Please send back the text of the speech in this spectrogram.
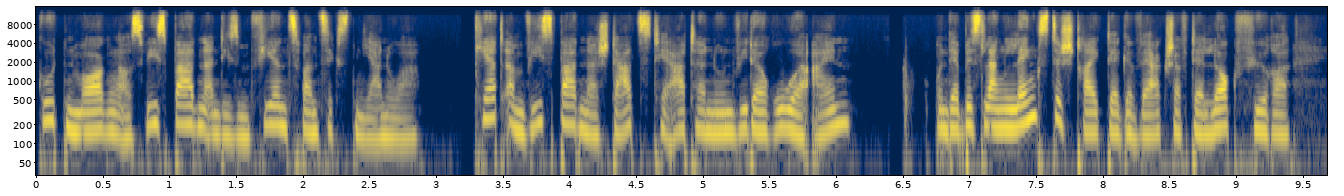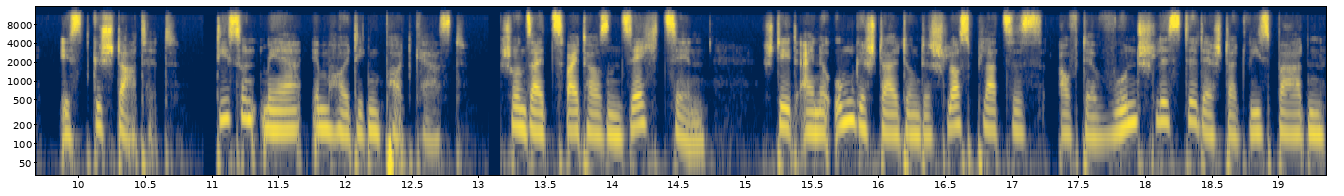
Guten Morgen aus Wiesbaden an diesem 24. Januar. Kehrt am Wiesbadener Staatstheater nun wieder Ruhe ein? Und der bislang längste Streik der Gewerkschaft der Lokführer ist gestartet. Dies und mehr im heutigen Podcast. Schon seit 2016 steht eine Umgestaltung des Schlossplatzes auf der Wunschliste der Stadt Wiesbaden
